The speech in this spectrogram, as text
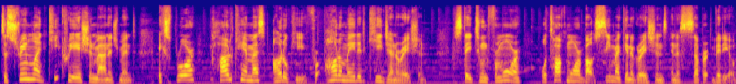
To streamline key creation management, explore Cloud KMS AutoKey for automated key generation. Stay tuned for more. We'll talk more about CMEK integrations in a separate video.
